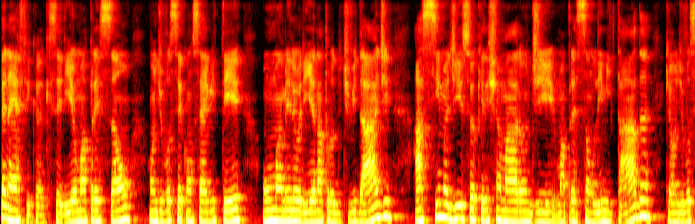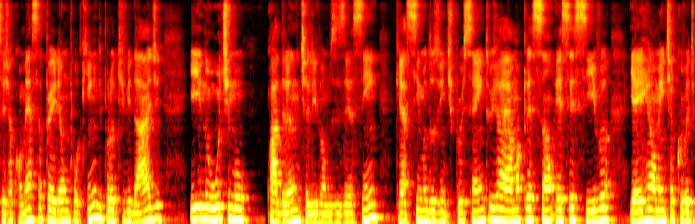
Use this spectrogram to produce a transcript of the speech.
benéfica, que seria uma pressão onde você consegue ter uma melhoria na produtividade Acima disso é o que eles chamaram de uma pressão limitada, que é onde você já começa a perder um pouquinho de produtividade. E no último quadrante ali, vamos dizer assim, que é acima dos 20%, já é uma pressão excessiva e aí realmente a curva de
